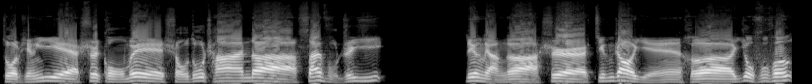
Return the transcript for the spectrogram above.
左平义是拱卫首都长安的三府之一，另两个是京兆尹和右扶风。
